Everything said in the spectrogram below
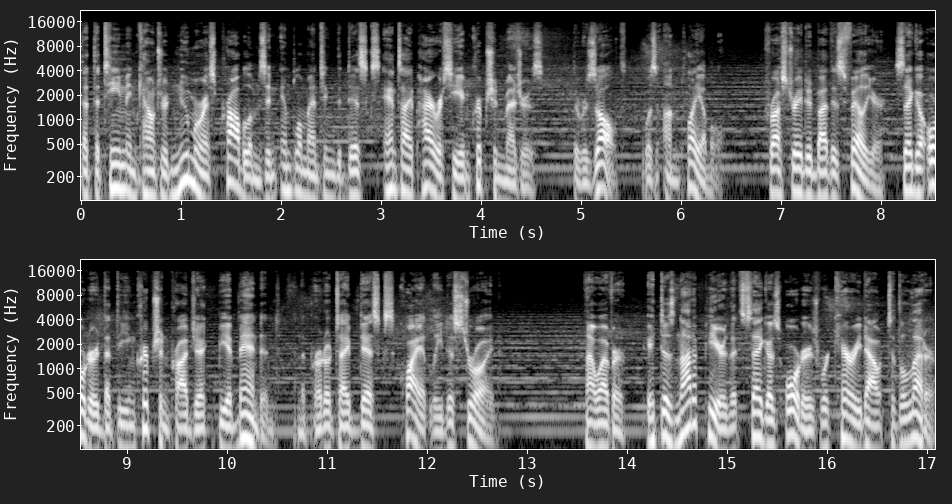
that the team encountered numerous problems in implementing the disk's anti-piracy encryption measures. The result was unplayable. Frustrated by this failure, Sega ordered that the encryption project be abandoned and the prototype disks quietly destroyed. However, it does not appear that Sega's orders were carried out to the letter.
